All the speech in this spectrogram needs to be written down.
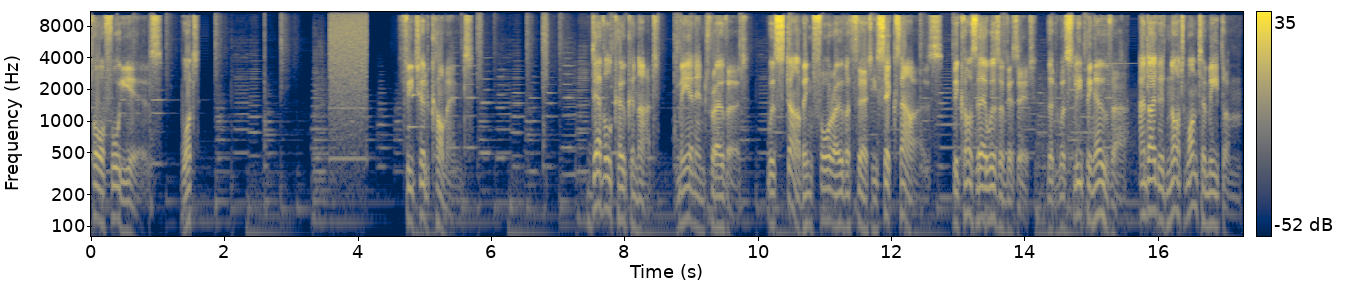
For 4 years. What? Featured comment. Devil Coconut, me an introvert, was starving for over 36 hours because there was a visit that was sleeping over and I did not want to meet them.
